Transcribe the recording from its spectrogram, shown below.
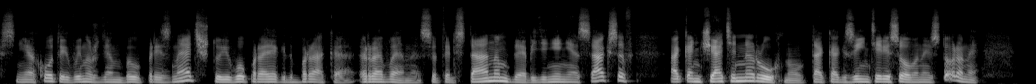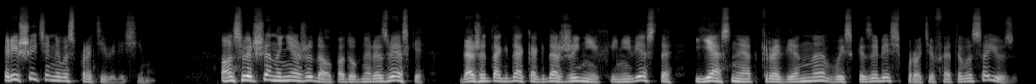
с неохотой вынужден был признать, что его проект брака Равена с Этельстаном для объединения саксов окончательно рухнул, так как заинтересованные стороны решительно воспротивились ему. Он совершенно не ожидал подобной развязки, даже тогда, когда жених и невеста ясно и откровенно высказались против этого союза.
